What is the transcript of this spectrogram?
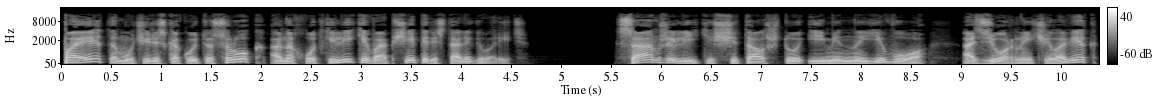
Поэтому через какой-то срок о находке Лики вообще перестали говорить. Сам же Лики считал, что именно его, озерный человек,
